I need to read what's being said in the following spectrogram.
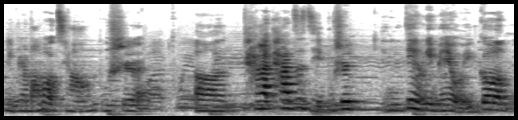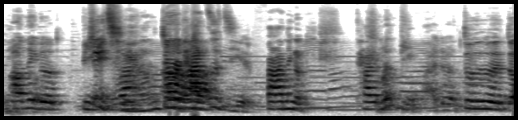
里面王宝强不是，呃，他他自己不是，嗯，电影里面有一个啊，那个剧情，就是他啊自己发那个他什么饼来着？对对对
